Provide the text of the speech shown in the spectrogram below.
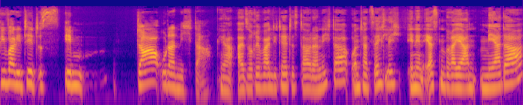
Rivalität ist eben da oder nicht da? Ja, also Rivalität ist da oder nicht da. Und tatsächlich in den ersten drei Jahren mehr da.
